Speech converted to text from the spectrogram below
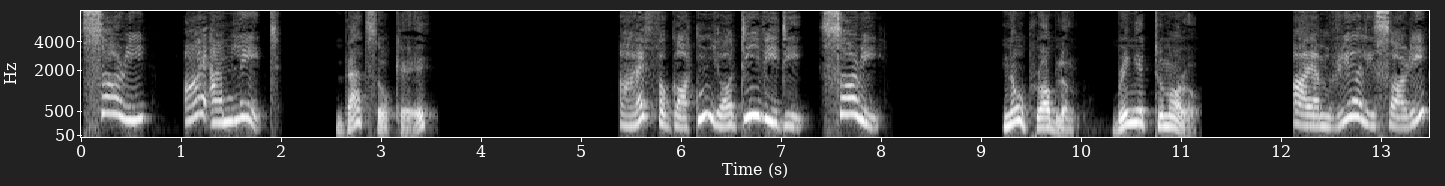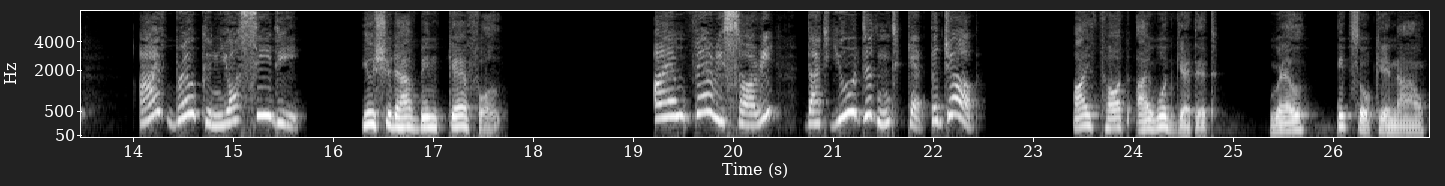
Sorry, I am late. That's okay. I've forgotten your DVD. Sorry. No problem. Bring it tomorrow. I am really sorry. I've broken your CD. You should have been careful. I am very sorry that you didn't get the job. I thought I would get it. Well, it's okay now.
